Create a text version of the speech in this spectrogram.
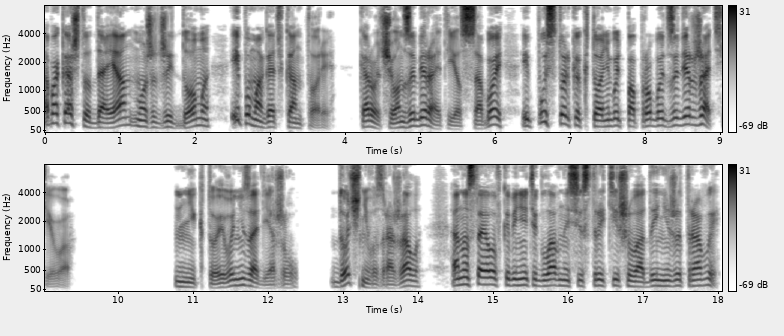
а пока что Дайан может жить дома и помогать в конторе. Короче, он забирает ее с собой, и пусть только кто-нибудь попробует задержать его. Никто его не задерживал. Дочь не возражала. Она стояла в кабинете главной сестры тише воды ниже травы,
